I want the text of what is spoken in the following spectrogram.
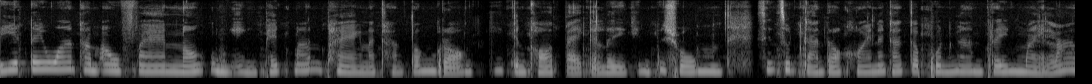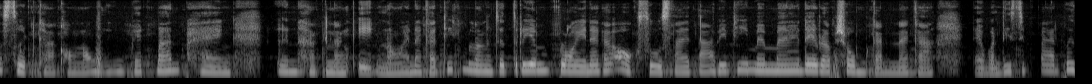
เรียกได้ว่าทำเอาแฟนน้องอุ๋งอิงเพชรบ้านแพงนะคะ ต้องร้องกรีดกันคอแตกกันเลยคุณผู้ชม สิ้นสุดการรอคอยนะคะ กับผลงานเพลงใหม่ล่าสุดค่ะ ของน้องอุ๋งอิงเพชรบ้านแพงเอินหักนางเอกน้อยนะคะ ที่กำลังจะเตรียมปล่อยนะคะ ออกสู่สายตาพี่ๆแม่ๆได้รับชมกันนะคะ ในวันที่ 18 พฤศ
